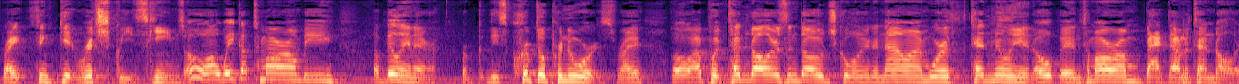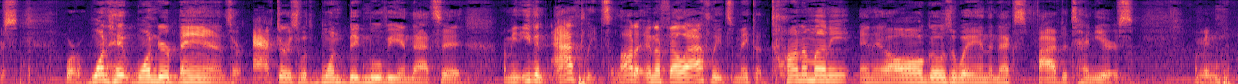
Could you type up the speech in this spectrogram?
right? Think get rich schemes. Oh, I'll wake up tomorrow and be a billionaire or these cryptopreneurs, right? Oh, I put ten dollars in Dogecoin and now I'm worth ten million. Oh, and tomorrow I'm back down to ten dollars. Or one-hit wonder bands or actors with one big movie and that's it. I mean, even athletes. A lot of NFL athletes make a ton of money and it all goes away in the next five to ten years. I mean,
